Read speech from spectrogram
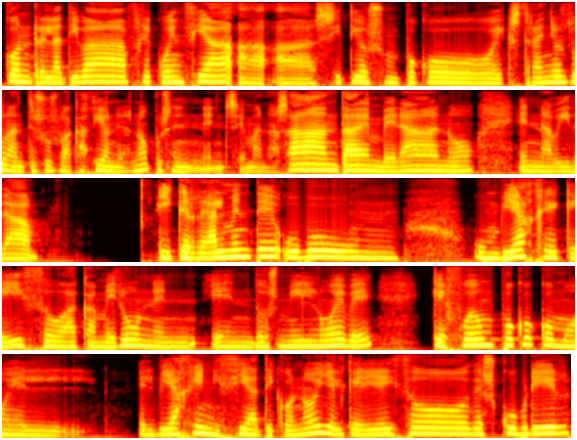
con relativa frecuencia a, sitios un poco extraños durante sus vacaciones, ¿no? Pues en, Semana Santa, en verano, en Navidad. Y que realmente hubo un, un viaje que hizo a Camerún en, en 2009 que fue un poco como el, el viaje iniciático, ¿no? Y el que le hizo descubrir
